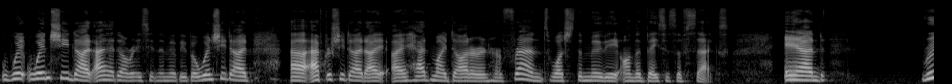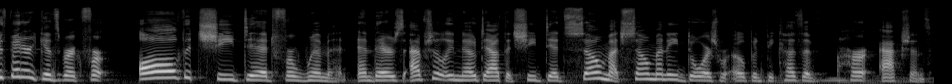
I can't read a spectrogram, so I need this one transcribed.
when, when, she died, I had already seen the movie, but when she died, uh, after she died, I, I had my daughter and her friends watch the movie on the basis of sex. And Ruth Bader Ginsburg, for all that she did for women, and there's absolutely no doubt that she did so much, so many doors were opened because of her actions.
